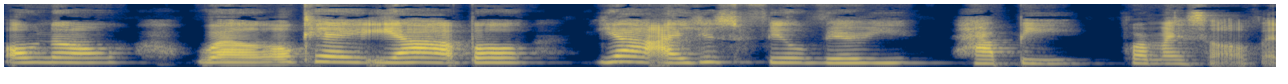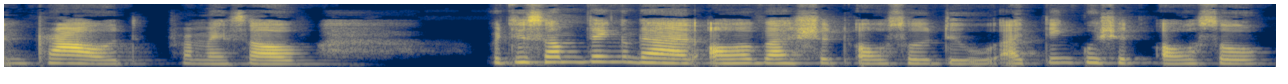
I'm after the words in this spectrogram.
Oh no. Well, okay, yeah, but yeah, I just feel very happy for myself and proud for myself which is something that all of us should also do. I think we should also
